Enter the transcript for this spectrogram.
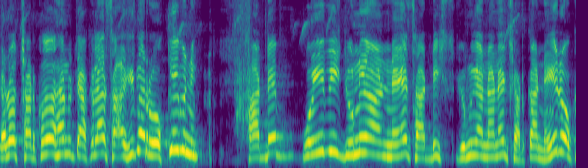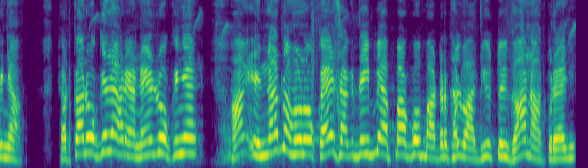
ਚਲੋ ਸੜਕ ਤੋਂ ਸਾਨੂੰ ਚੱਕ ਲਿਆ ਸਾ- ਅਸੀਂ ਤਾਂ ਰੋਕੀ ਵੀ ਨਹੀਂ। ਸਾਡੇ ਕੋਈ ਵੀ ਯੂਨੀਅਨ ਨੇ ਸਾਡੀ ਯੂਨੀਅਨਾਂ ਨੇ ਸੜਕਾਂ ਨਹੀਂ ਰੋਕੀਆਂ। ਸੜਕਾਂ ਰੋਕੀਆਂ ਤਾਂ ਹਰਿਆਣੇ ਨੇ ਰੋਕੀਆਂ। ਹਾਂ ਇੰਨਾ ਤਾਂ ਹੁਣ ਉਹ ਕਹਿ ਸਕਦੇ ਵੀ ਆਪਾਂ ਕੋ ਬਾਰਡਰ ਖਲਵਾ ਦਿਓ ਤੁਸੀਂ ਗਾਹ ਨਾ ਤੁਰਿਆ ਜੀ।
